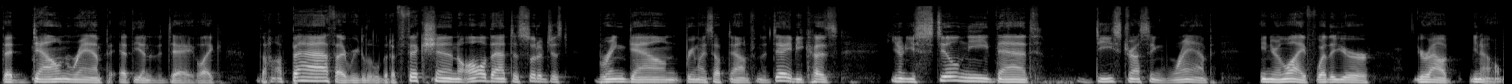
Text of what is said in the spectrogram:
that down ramp at the end of the day, like the hot bath, I read a little bit of fiction, all of that to sort of just bring down, bring myself down from the day because you know, you still need that de-stressing ramp in your life, whether you're you're out, you know,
